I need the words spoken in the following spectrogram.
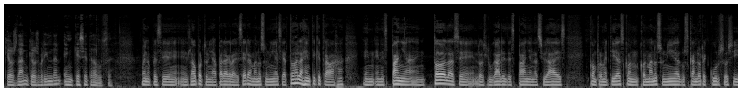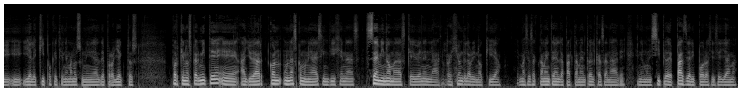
que os dan, que os brindan, ¿en qué se traduce? Bueno, pues eh, es la oportunidad para agradecer a Manos Unidas y a toda la gente que trabaja en, en España, en todos eh, los lugares de España, en las ciudades, comprometidas con, con Manos Unidas, buscando recursos y, y, y el equipo que tiene Manos Unidas de proyectos porque nos permite eh, ayudar con unas comunidades indígenas seminómadas que viven en la región de la Orinoquía, más exactamente en el departamento del Casanare, en el municipio de Paz de Ariporo, así se llama,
